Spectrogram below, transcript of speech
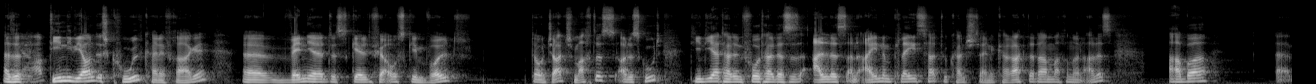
Also, D&D Beyond ist cool, keine Frage. Äh, wenn ihr das Geld für ausgeben wollt, Don't Judge, macht es, alles gut. Die, die hat halt den Vorteil, dass es alles an einem Place hat. Du kannst deine Charakter da machen und alles. Aber äh,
